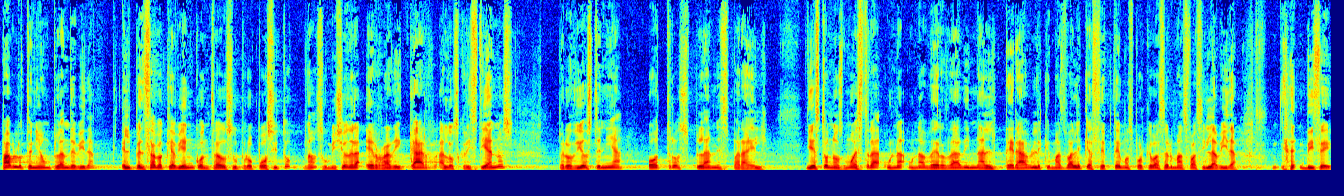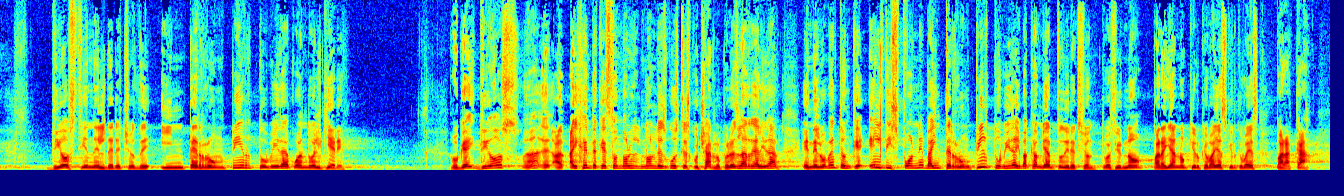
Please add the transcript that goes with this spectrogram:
Pablo tenía un plan de vida, él pensaba que había encontrado su propósito, ¿no? su misión era erradicar a los cristianos, pero Dios tenía otros planes para Él. Y esto nos muestra una, una, verdad inalterable que más vale que aceptemos porque va a ser más fácil la vida. Dice, Dios tiene el derecho de interrumpir tu vida cuando Él quiere. ¿Ok? Dios, ¿ah? eh, hay gente que esto no, no, les gusta escucharlo, pero es la realidad. En el momento en que Él dispone, va a interrumpir tu vida y va a cambiar tu dirección. Tú vas a decir, no, para allá no quiero que vayas, quiero que vayas para acá.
